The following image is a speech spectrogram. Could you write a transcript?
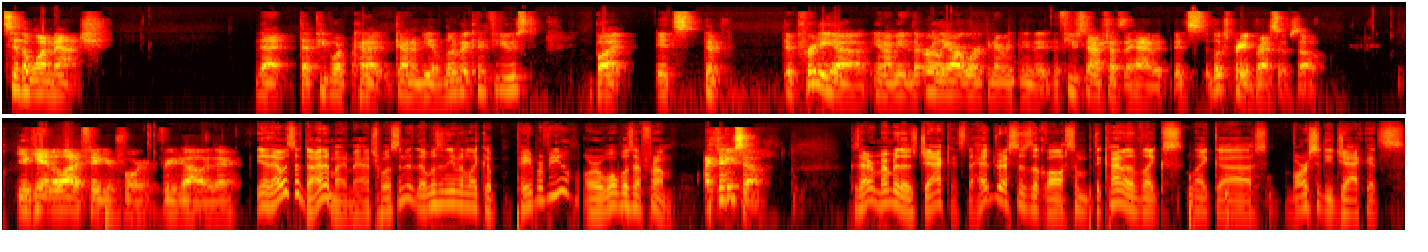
to the one match. that that people are kind of going to be a little bit confused, but it's they're they're pretty uh you know I mean the early artwork and everything the, the few snapshots they have it it's it looks pretty impressive so you're getting a lot of figure for for your dollar there. Yeah, that was a dynamite match, wasn't it? That wasn't even like a pay per view, or what was that from? I think so. Because I remember those jackets. The headdresses look awesome, but the kind of like like uh, varsity jackets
